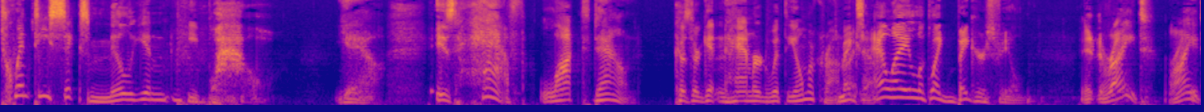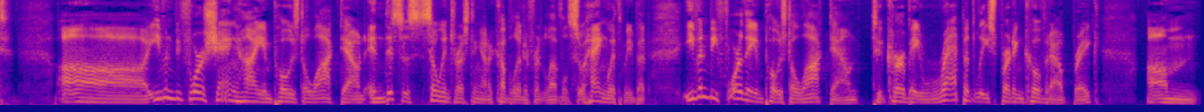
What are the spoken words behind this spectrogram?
26 million people. Wow. Yeah. Is half locked down because they're getting hammered with the Omicron. Makes right LA look like Bakersfield. It, right, right. Uh, even before Shanghai imposed a lockdown, and this is so interesting on a couple of different levels, so hang with me, but even before they imposed a lockdown to curb a rapidly spreading COVID outbreak, um,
